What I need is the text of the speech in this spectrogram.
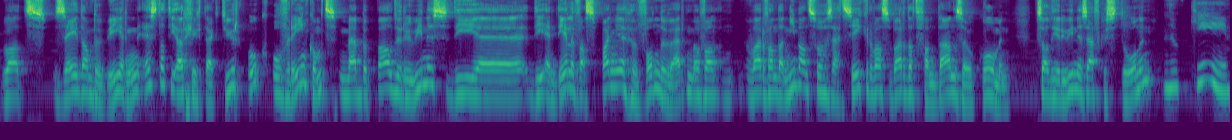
Wat zij dan beweren is dat die architectuur ook overeenkomt met bepaalde ruïnes die, uh, die in delen van Spanje gevonden werden, maar van, waarvan dan niemand zo gezegd zeker was waar dat vandaan zou komen. Ik zal die ruïnes even tonen. Oké. Okay.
